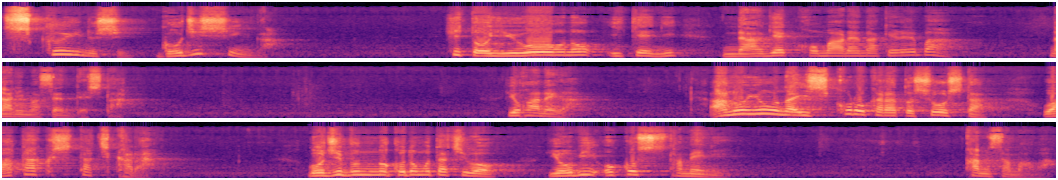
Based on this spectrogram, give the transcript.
救い主ご自身が火と硫黄の池に投げ込まれなければなりませんでした。ヨハネがあのような石ころからと称した私たちからご自分の子供たちを呼び起こすために神様は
